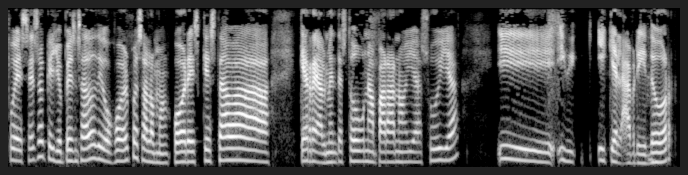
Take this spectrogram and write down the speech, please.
Pues eso que yo he pensado, digo, joder, pues a lo mejor es que estaba, que realmente es toda una paranoia suya y, y, y que el abridor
